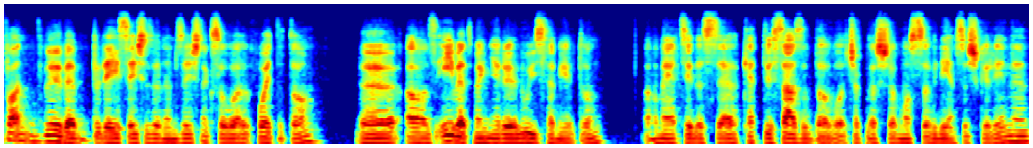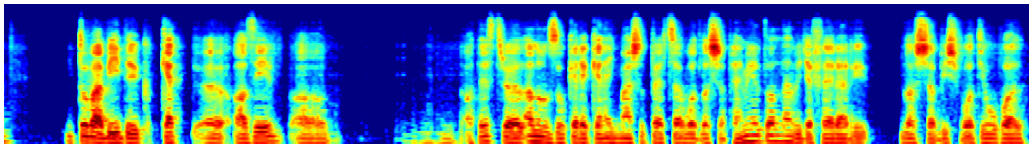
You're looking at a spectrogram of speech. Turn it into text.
van bővebb része is az elemzésnek, szóval folytatom. Az évet megnyerő Lewis Hamilton a Mercedes-szel, kettő századdal volt csak lassabb Massa Williams-es körénél. További idők kett, az év a, a tesztről Alonso kereken egy másodperccel volt lassabb Hamiltonnál, ugye Ferrari lassabb is volt jóval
